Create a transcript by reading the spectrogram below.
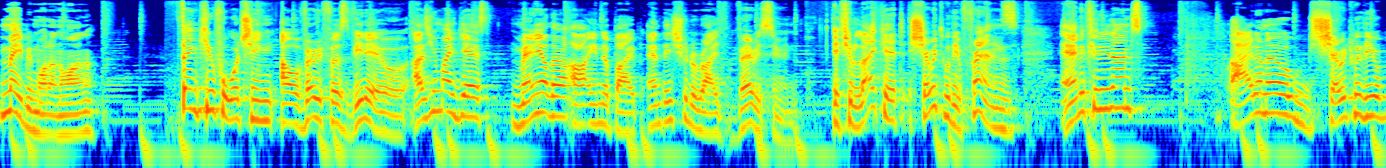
maybe more than one. Thank you for watching our very first video. As you might guess, many other are in the pipe and they should arrive very soon. If you like it, share it with your friends. And if you didn't, I don't know, share it with your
